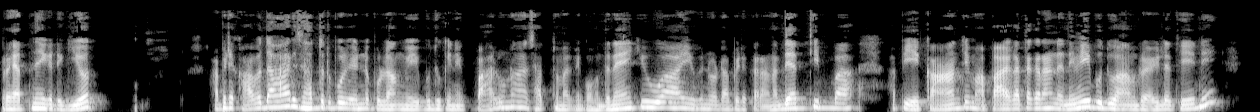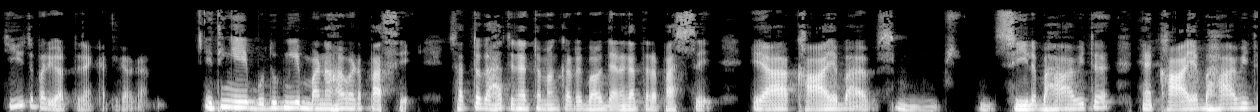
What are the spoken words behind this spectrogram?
ප්‍රයත්නයකට ගියොත් අපිට කවදා හරි සතුටු වෙන්න පුළුවන් වෙයි බුදු කෙනෙක් පහළ වුණා සත්තු මරණක හොඳ නැහැ කිව්වා ඒ වෙනුවට අපිට කරන්න දෙයක් තිබ්බා අපි ඒකාන්තෙම අපායගත කරන්න නෙවෙයි බුදුහාමුදුරු ඇවිල්ලා තියෙන්නේ ජීවිත පරිවර්තනයක් ඇති කරගන්න. ඉතින් ඒ බුදුන්ගේ බණහවට පස්සේ සත්ව ඝාතනයක් තමන් කර බව දැනගත්තට පස්සේ එයා කාය සීල භාවිත කාය භාවිත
